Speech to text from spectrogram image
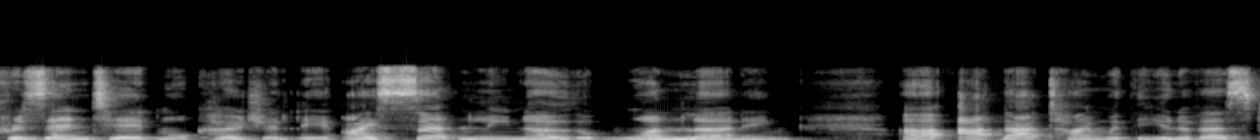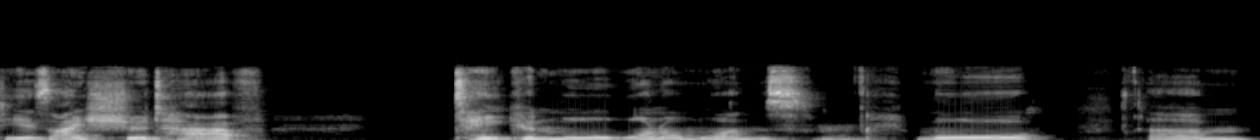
presented more cogently. I certainly know that one learning uh, at that time with the university is I should have taken more one-on-ones, mm. more, um,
